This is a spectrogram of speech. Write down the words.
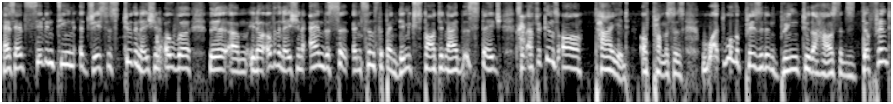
has had 17 addresses to the nation over the, um, you know, over the nation and the and since the pandemic started. Now, at this stage, South Africans are tired of promises. What will the president bring to the House that's different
